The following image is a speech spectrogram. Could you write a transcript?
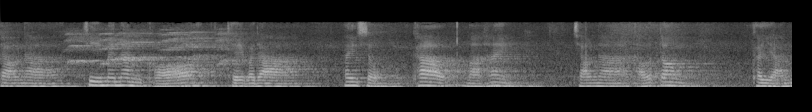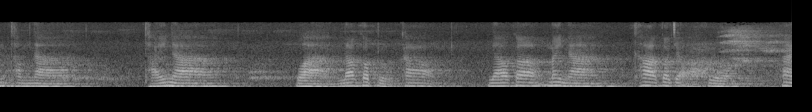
ชาวนาที่ไม่นั่งขอเทวดา ให้ส่งข้าวมาให้ ชาวนาเขาต้องขยันทำนา ไถนาหว่านแล้วก็ปลูกข้าว แล้วก็ไม่นานข้าวก็จะออกรวงให้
